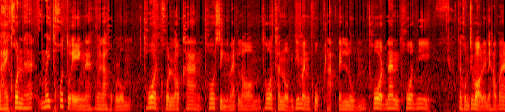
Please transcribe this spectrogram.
หลายคนนะฮะไม่โทษตัวเองนะเวลาหกล้ม โทษคนรอบข้าง โทษสิ่งแวดล้อม โทษถนนที่มันขรุขระเป็นหลุม โทษนั่นโทษนี่ แต่ผมจะบอกเลยนะครับว่า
